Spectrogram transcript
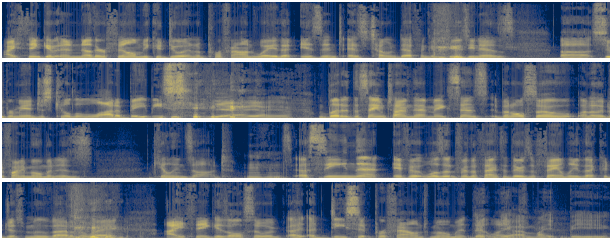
I think in another film you could do it in a profound way that isn't as tone deaf and confusing as uh, Superman just killed a lot of babies. yeah, yeah, yeah. but at the same time, that makes sense. But also, another defining moment is killing Zod. Mm-hmm. A scene that, if it wasn't for the fact that there's a family that could just move out of the way, I think is also a, a, a decent, profound moment that, like, yeah, it might be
